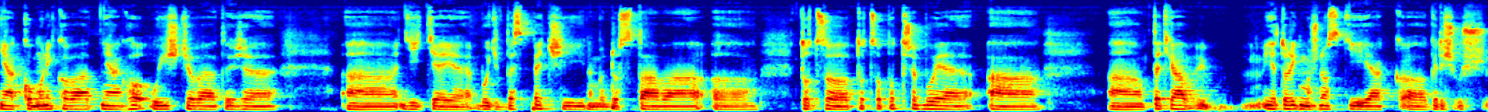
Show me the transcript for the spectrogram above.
nějak komunikovat, nějak ho ujišťovat, že dítě je buď v bezpečí, nebo dostává to, co, to, co potřebuje. A a teďka je tolik možností, jak když už,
